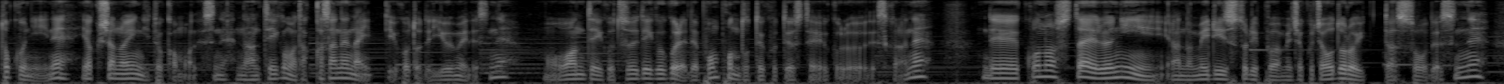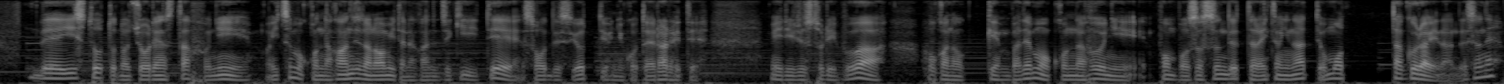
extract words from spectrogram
特にね、役者の演技とかもですね、何テイクも重ねないっていうことで有名ですね。もうワンテイク、ツーテイクぐらいでポンポン取っていくっていうスタイルですからね。で、このスタイルに、あの、メリー・ストリップはめちゃくちゃ驚いたそうですね。で、イーストウッドの常連スタッフに、いつもこんな感じなのみたいな感じで聞いて、そうですよっていうふうに答えられて、メリル・ストリップは他の現場でもこんな風にポンポン進んでったらいいのになって思ったぐらいなんですよね。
